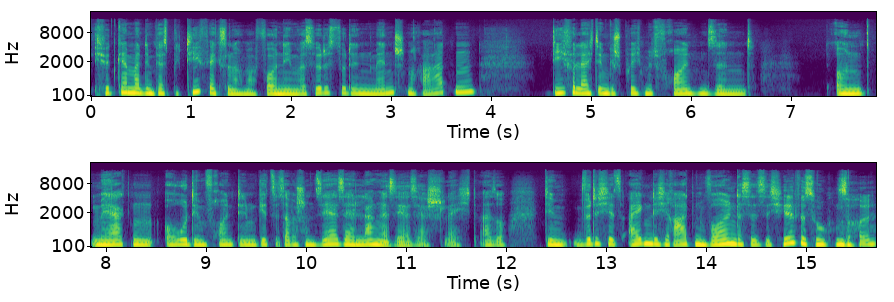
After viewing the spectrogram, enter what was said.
ich würde gerne mal den Perspektivwechsel nochmal vornehmen. Was würdest du den Menschen raten, die vielleicht im Gespräch mit Freunden sind, und merken, oh, dem Freund, dem geht es jetzt aber schon sehr, sehr lange sehr, sehr schlecht. Also dem würde ich jetzt eigentlich raten wollen, dass er sich Hilfe suchen soll.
